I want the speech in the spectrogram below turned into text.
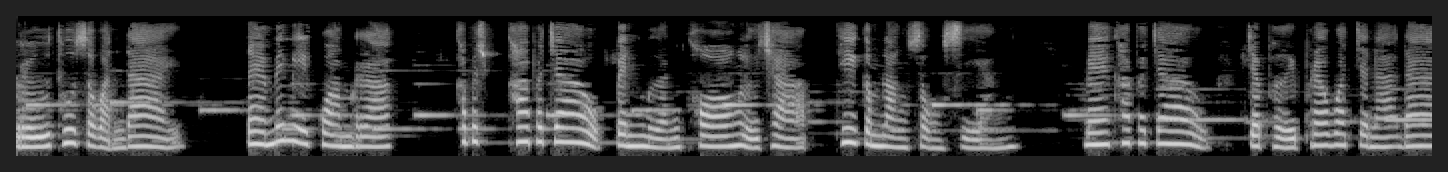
หรือทูตสวรรค์ได้ แต่ไม่มีความรัก ข้าพาพเจ้าเป็นเหมือนคล้องหรือฉาบที่กำลังส่งเสียง แม้ข้าพเจ้าจะเผยพระวจนะได้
